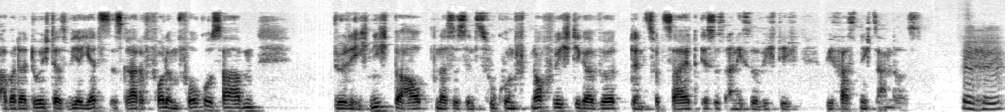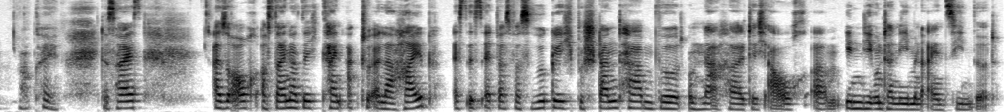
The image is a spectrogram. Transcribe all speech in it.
Aber dadurch, dass wir jetzt es gerade voll im Fokus haben, würde ich nicht behaupten, dass es in Zukunft noch wichtiger wird, denn zurzeit ist es eigentlich so wichtig wie fast nichts anderes. Mhm. Okay. Das heißt, also auch aus deiner Sicht kein aktueller Hype. Es ist etwas, was wirklich Bestand haben wird und nachhaltig auch ähm, in die Unternehmen einziehen wird.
